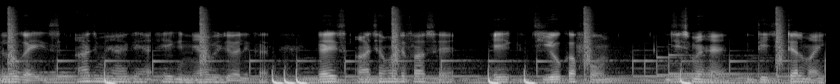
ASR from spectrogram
हेलो गाइस आज मैं आ गया एक नया वीडियो लेकर गाइस आज हमारे पास है एक जियो का फ़ोन जिसमें है डिजिटल माइक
